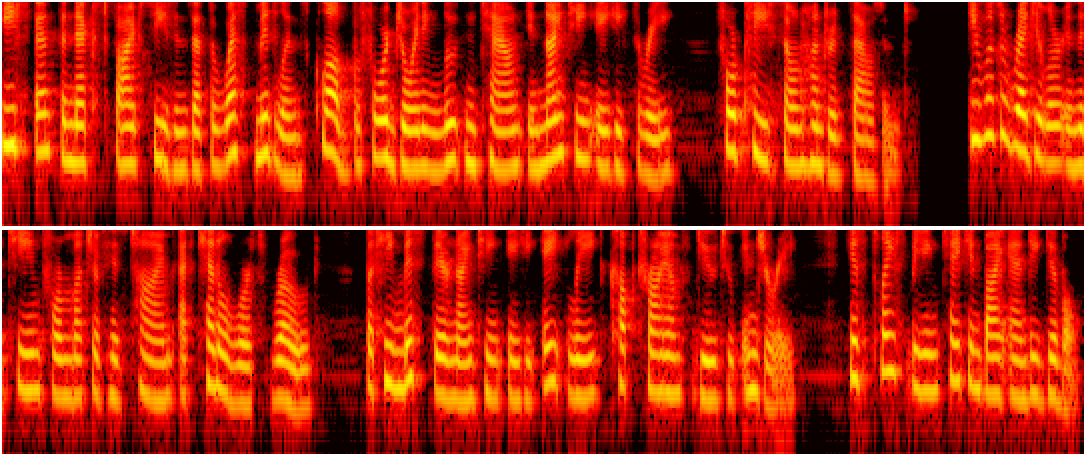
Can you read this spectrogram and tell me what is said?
He spent the next five seasons at the West Midlands club before joining Luton Town in 1983 for Peace 100,000. He was a regular in the team for much of his time at Kenilworth Road but he missed their 1988 League Cup triumph due to injury, his place being taken by Andy Dibble.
